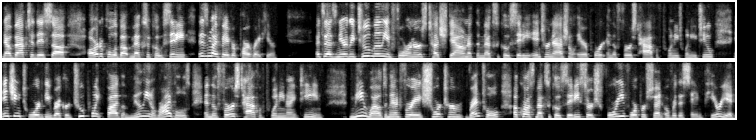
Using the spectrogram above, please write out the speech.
Now, back to this uh, article about Mexico City. This is my favorite part right here. It says nearly 2 million foreigners touched down at the Mexico City International Airport in the first half of 2022, inching toward the record 2.5 million arrivals in the first half of 2019. Meanwhile, demand for a short term rental across Mexico City surged 44% over the same period,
